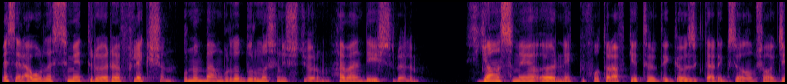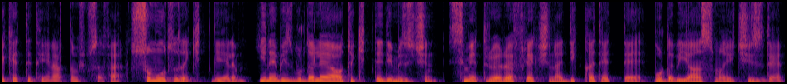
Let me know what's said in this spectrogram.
Mesela burada Symmetry Reflection. Bunun ben burada durmasını istiyorum. Hemen değiştirelim. Yansımaya örnek bir fotoğraf getirdi. Gözlükler de güzel olmuş ama ceket detayını atlamış bu sefer. Smooth'u da kilitleyelim. Yine biz burada layout'u kilitlediğimiz için Symmetry ve Reflection'a dikkat etti. Burada bir yansımayı çizdi.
